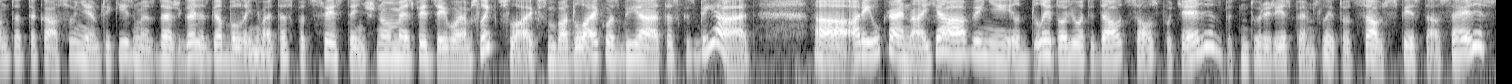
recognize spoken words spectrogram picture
un tad tā kā suņiem tika izmest daži gaļas gabaliņi vai tas pats sviestiņš. Nu, mēs piedzīvojam sliktus laikus, un bada laikos bija jāēd tas, kas bija jāēd. Uh, arī Ukrainā, jā, viņi lieto ļoti daudz sauspuķu eļļas, bet nu, tur ir iespējams lietot savas spiestās eļļas,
